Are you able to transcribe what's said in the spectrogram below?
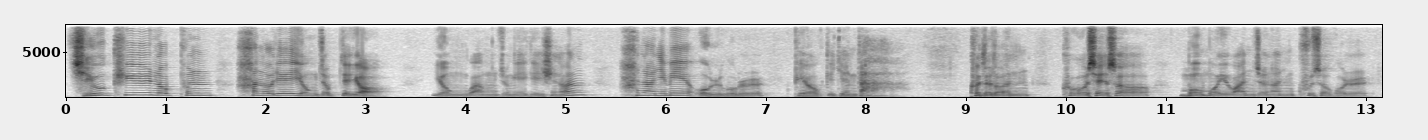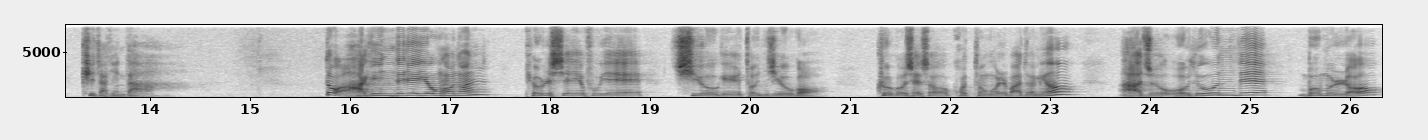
지극히 높은 하늘에 영접되어 영광 중에 계시는 하나님의 얼굴을 배웠게 된다. 그들은 그곳에서 모모의 완전한 구속을 기다린다. 또 악인들의 영혼은 별세 후에 지옥에 던지우고 그곳에서 고통을 받으며 아주 어두운 데 머물러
